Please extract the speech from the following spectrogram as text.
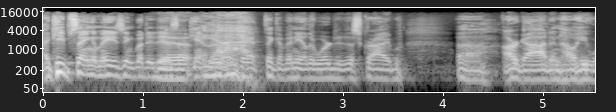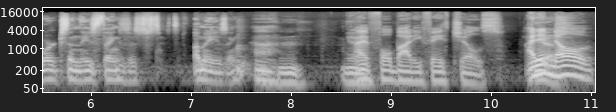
I keep saying amazing, but it is. Yeah. I can't really, I can't think of any other word to describe uh, our God and how He works in these things. It's, it's amazing. I have full body faith chills. I didn't Yes. know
